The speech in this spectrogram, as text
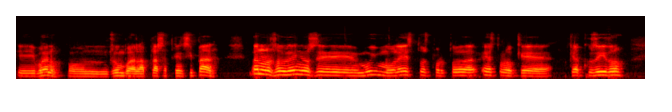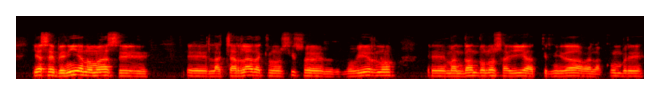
y, bueno, con rumbo a la plaza principal. Bueno, los orureños muy molestos por todo esto lo que, que ha ocurrido. Ya se venía nomás la charlada que nos hizo el gobierno eh, mandándolos ahí a Trinidad, a la cumbre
